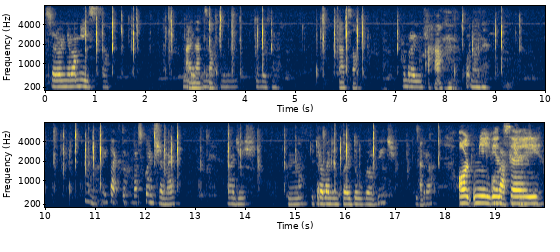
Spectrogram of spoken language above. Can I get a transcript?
Serio, nie ma miejsca. A na co? no, Tu wezmę. A co? Dobra, już. Aha. Podane. No i tak to chyba skończymy na dziś. No. Jutro będziemy tutaj dół robić. Jutro. O mniej więcej,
